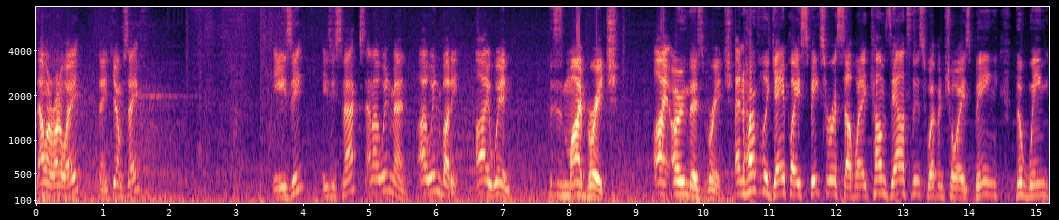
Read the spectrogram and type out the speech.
Now I run away. Thank you, I'm safe. Easy. Easy smacks, and I win, man. I win, buddy. I win. This is my bridge. I own this bridge. And hopefully gameplay speaks for itself when it comes down to this weapon choice being the Wing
